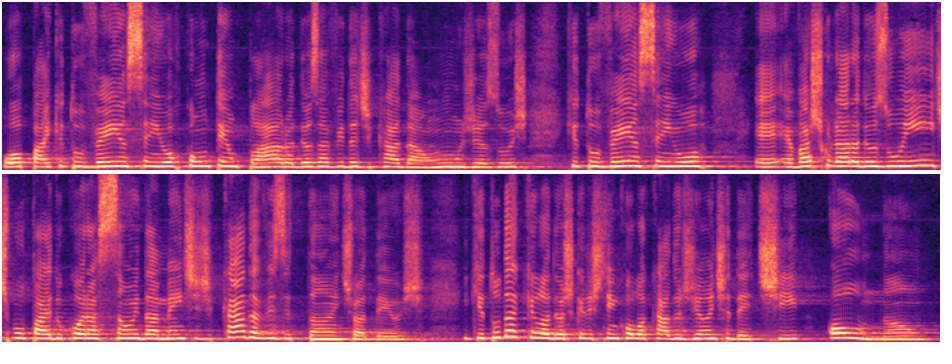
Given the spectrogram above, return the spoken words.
Ó Pai, que Tu venha, Senhor, contemplar, ó Deus, a vida de cada um, Jesus. Que Tu venha, Senhor, é, é vasculhar, ó Deus, o íntimo, Pai, do coração e da mente de cada visitante, ó Deus. E que tudo aquilo, ó Deus, que eles têm colocado diante de Ti, ou não,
